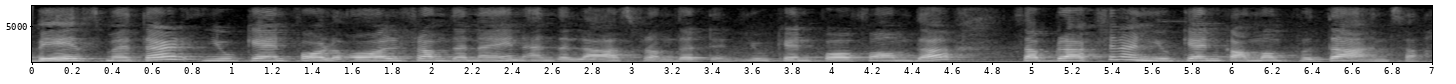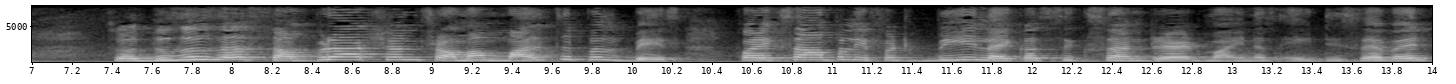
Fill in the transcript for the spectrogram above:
base method you can follow all from the 9 and the last from the 10 you can perform the subtraction and you can come up with the answer So this is a subtraction from a multiple base. For example, if it be like a 600 minus 87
